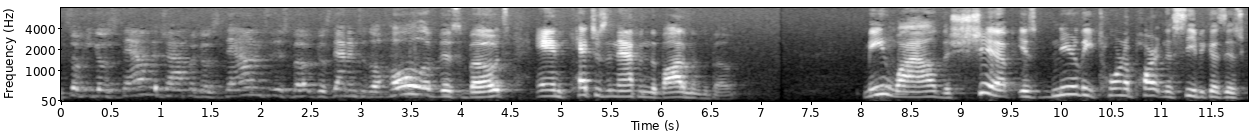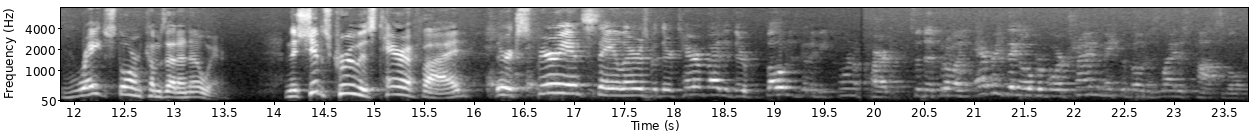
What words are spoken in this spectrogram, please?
And so he goes down the Joppa, goes down into this boat, goes down into the hull of this boat, and catches a nap in the bottom of the boat. Meanwhile, the ship is nearly torn apart in the sea because this great storm comes out of nowhere. And the ship's crew is terrified. They're experienced sailors, but they're terrified that their boat is going to be torn apart. So they're throwing everything overboard, trying to make the boat as light as possible.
